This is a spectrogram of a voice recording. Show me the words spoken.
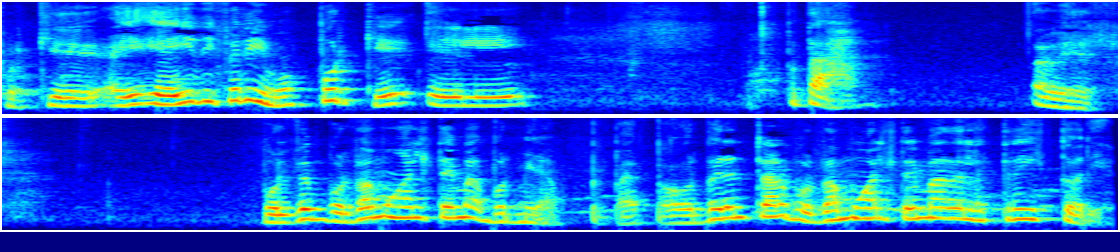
porque ahí, ahí diferimos, porque el... A ver volvamos al tema, mira, para, volver a entrar, volvamos al tema de las tres historias.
